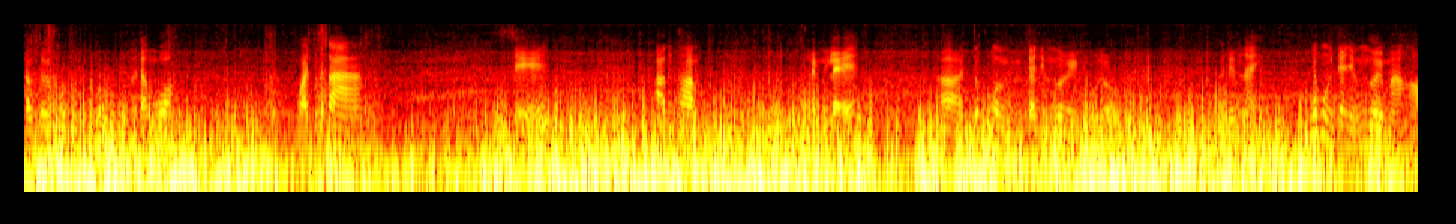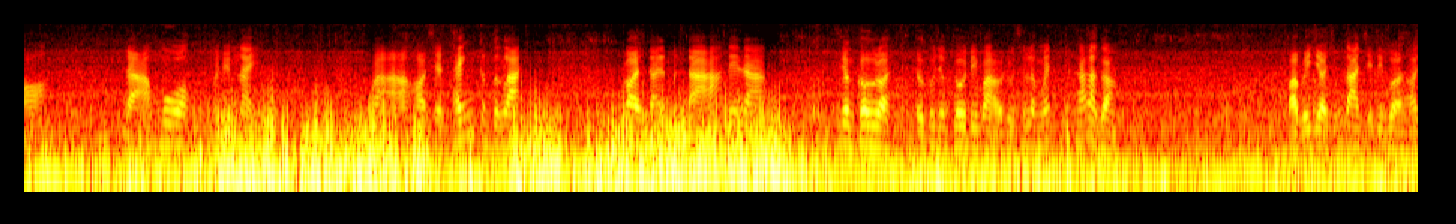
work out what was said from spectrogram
đầu tư người ta mua. Và chúng ta dân cư rồi. Từ khu dân cư đi vào đường số 5 cũng khá là gần. Và bây giờ chúng ta chỉ đi về thôi.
